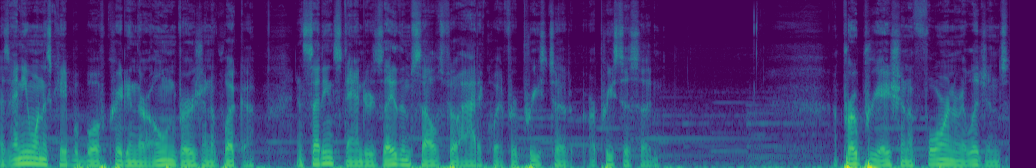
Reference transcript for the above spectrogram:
as anyone is capable of creating their own version of Wicca and setting standards they themselves feel adequate for priesthood or priestesshood. Appropriation of foreign religions.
